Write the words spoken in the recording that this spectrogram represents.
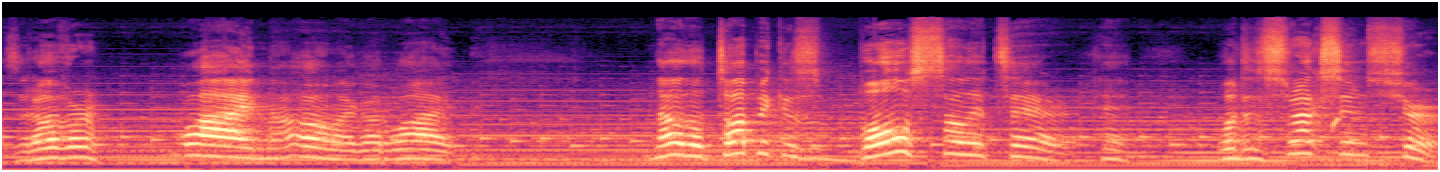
Is it over? Why? No, oh my god, why? Now the topic is ball solitaire. Want instructions? Sure.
